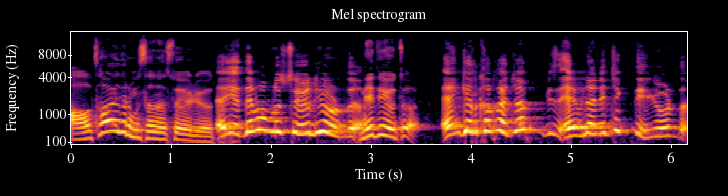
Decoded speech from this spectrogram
6 aydır mı sana söylüyordu? E, devamlı söylüyordu. Ne diyordu? Engel kalkacak biz evlenecek diyordu.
